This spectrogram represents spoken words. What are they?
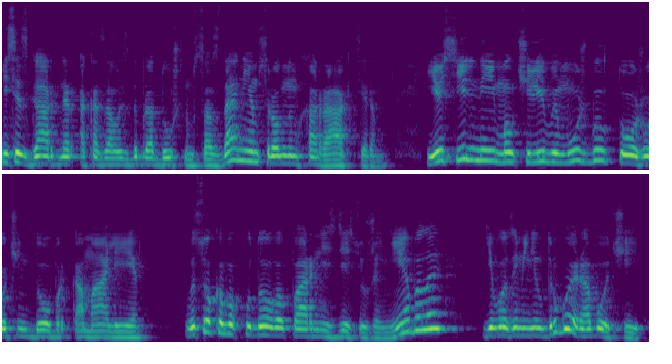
Миссис Гарднер оказалась добродушным созданием с ровным характером. Ее сильный молчаливый муж был тоже очень добр к Амалии. Высокого худого парня здесь уже не было – его заменил другой рабочий,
